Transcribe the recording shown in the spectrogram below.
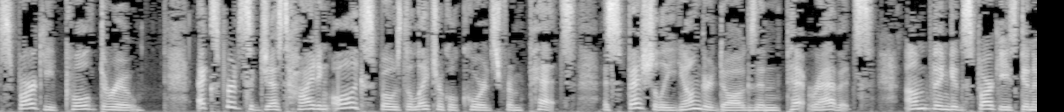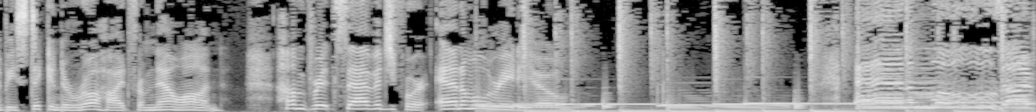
Sparky pulled through. Experts suggest hiding all exposed electrical cords from pets, especially younger dogs and pet rabbits. I'm thinking Sparky's gonna be sticking to rawhide from now on. I'm Britt Savage for Animal Radio. Animals are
